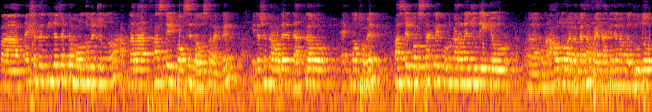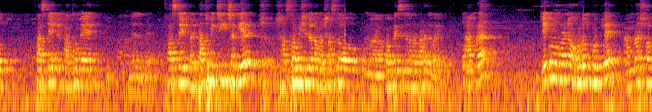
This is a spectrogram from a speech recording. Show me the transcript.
বা একসাথে তিনটা, চারটা মণ্ডপের জন্য আপনারা ফার্স্ট এইড বক্সের ব্যবস্থা রাখবেন। এটার সাথে আমাদের ডাক্তারও একমত হবেন। ফার্স্ট এইড বক্স থাকলে কোনো কারণে যদি কেউ আহত হয় বা ব্যথা পায়, তাকে যেন আমরা দ্রুত ফার্স্ট এইডের মাধ্যমে ফার্স্ট এইড মানে প্রাথমিক চিকিৎসা দিয়ে স্বাস্থ্য অফিসে যেন আমরা, স্বাস্থ্য কমপ্লেক্সে যেন আমরা পাঠাতে পারি। আমরা যে কোনো ধরনের অঘটন ঘটলে আমরা সব,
